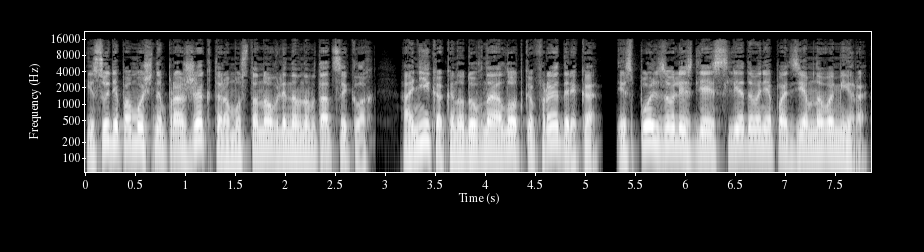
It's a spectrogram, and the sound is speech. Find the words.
и, судя по мощным прожекторам, установленным на мотоциклах, они, как и надувная лодка Фредерика, использовались для исследования подземного мира.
